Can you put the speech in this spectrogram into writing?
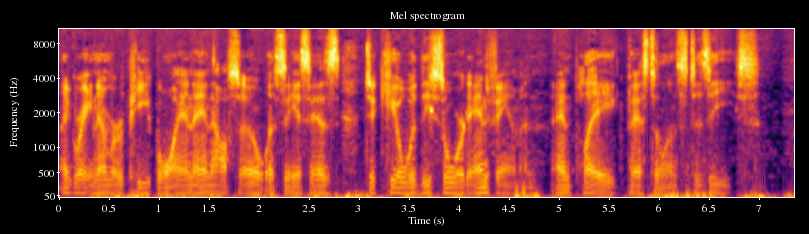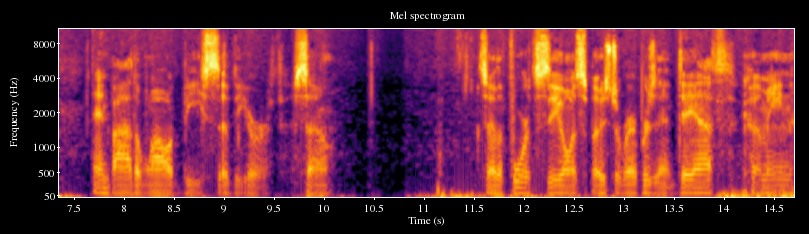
a great number of people, and, and also, let's see, it says to kill with the sword and famine, and plague, pestilence, disease and by the wild beasts of the earth. So, so the fourth seal is supposed to represent death coming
